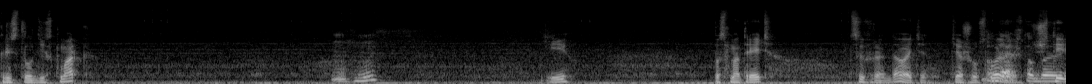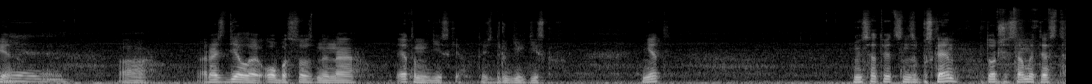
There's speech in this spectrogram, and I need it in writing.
Crystal Disk Mark. Угу. И посмотреть цифры. Давайте те же условия. Ну да, 4. Не... А, разделы оба созданы на этом диске, то есть других дисков. Нет. Ну и, соответственно, запускаем тот же самый тест.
